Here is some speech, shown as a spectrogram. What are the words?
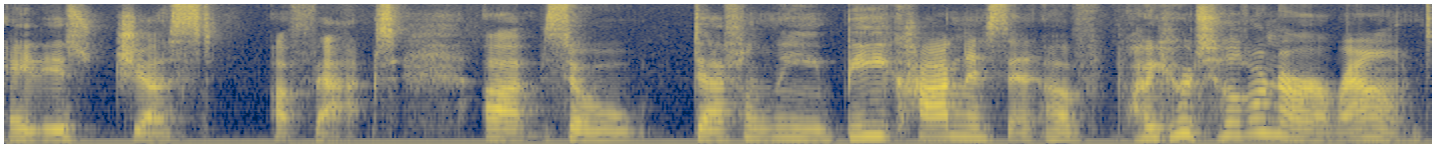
It is just a fact. Um, so definitely be cognizant of what your children are around.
